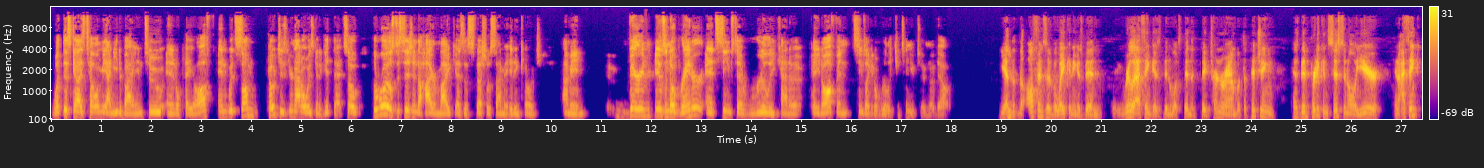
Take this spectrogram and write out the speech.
what this guy's telling me I need to buy into and it'll pay off. And with some coaches, you're not always going to get that. So the Royals' decision to hire Mike as a special assignment hitting coach, I mean, very it was a no brainer, and it seems to really kind of paid off, and seems like it'll really continue to, no doubt. Yeah, the, the, offensive awakening has been really, I think, has been what's been the big turnaround. But the pitching has been pretty consistent all year, and I think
